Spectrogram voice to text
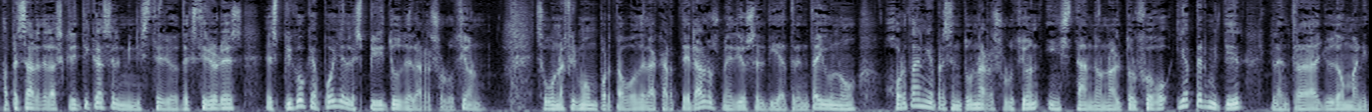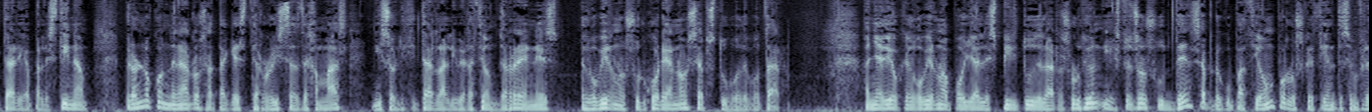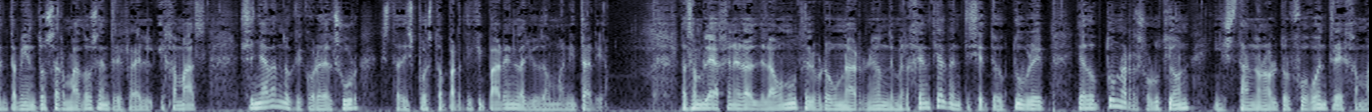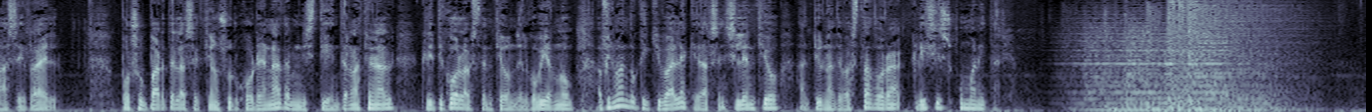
A pesar de las críticas, el Ministerio de Exteriores explicó que apoya el espíritu de la resolución. Según afirmó un portavoz de la cartera a los medios el día 31, Jordania presentó una resolución instando a un alto el fuego y a permitir la entrada de ayuda humanitaria a Palestina, pero al no condenar los ataques terroristas de Hamas ni solicitar la liberación de rehenes, el gobierno surcoreano se abstuvo de votar. Añadió que el Gobierno apoya el espíritu de la resolución y expresó su densa preocupación por los crecientes enfrentamientos armados entre Israel y Hamas, señalando que Corea del Sur está dispuesto a participar en la ayuda humanitaria. La Asamblea General de la ONU celebró una reunión de emergencia el 27 de octubre y adoptó una resolución instando un alto el fuego entre Hamas e Israel. Por su parte, la sección surcoreana de Amnistía Internacional criticó la abstención del gobierno, afirmando que equivale a quedarse en silencio ante una devastadora crisis humanitaria.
